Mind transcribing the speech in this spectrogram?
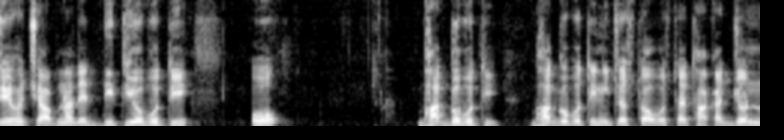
যে হচ্ছে আপনাদের দ্বিতীয় পতি ও ভাগ্যবতী। ভাগ্যবতী নিচস্থ অবস্থায় থাকার জন্য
